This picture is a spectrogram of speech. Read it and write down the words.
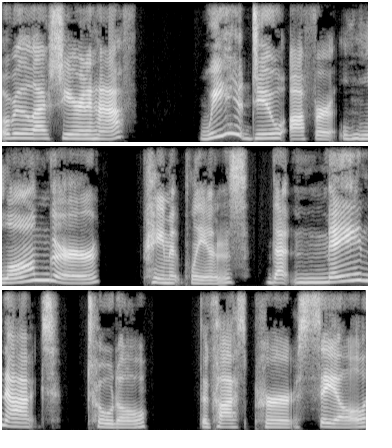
over the last year and a half. We do offer longer payment plans that may not total the cost per sale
